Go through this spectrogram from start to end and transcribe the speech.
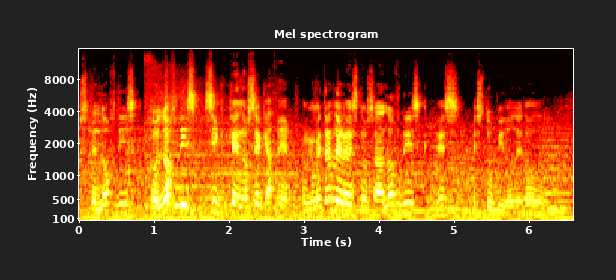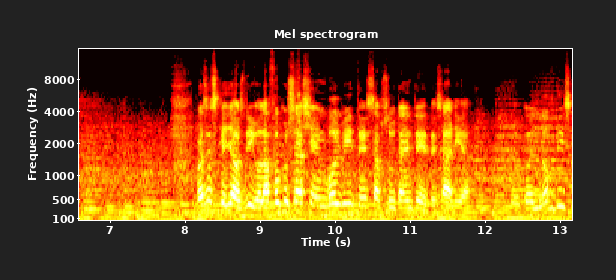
Es que el Love Disc... Con Love Disc sí que no sé qué hacer. Porque meterle restos a Love Disc es estúpido de todo. Lo que pasa es que ya os digo, la Focus Ash en Volbit es absolutamente necesaria. Pero con Love Disc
